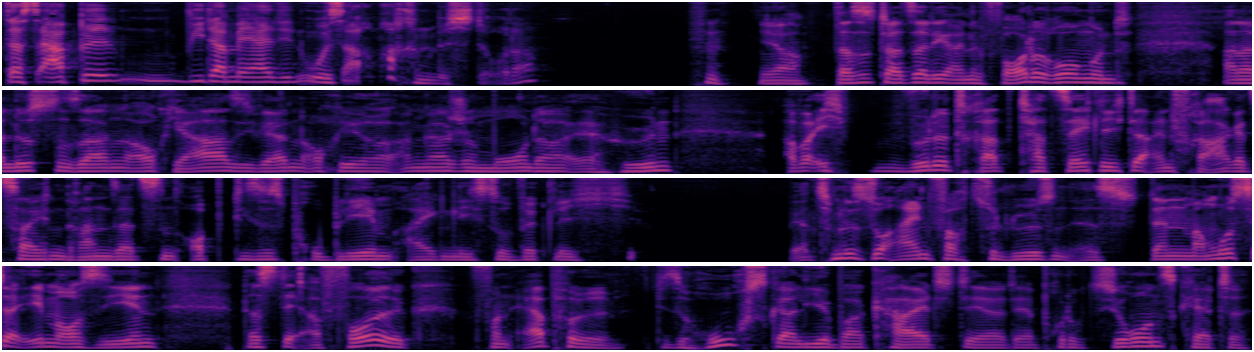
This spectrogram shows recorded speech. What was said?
dass Apple wieder mehr in den USA machen müsste, oder? Ja, das ist tatsächlich eine Forderung und Analysten sagen auch, ja, sie werden auch ihr Engagement da erhöhen. Aber ich würde tatsächlich da ein Fragezeichen dran setzen, ob dieses Problem eigentlich so wirklich ja, zumindest so einfach zu lösen ist. Denn man muss ja eben auch sehen, dass der Erfolg von Apple, diese Hochskalierbarkeit der, der Produktionskette,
